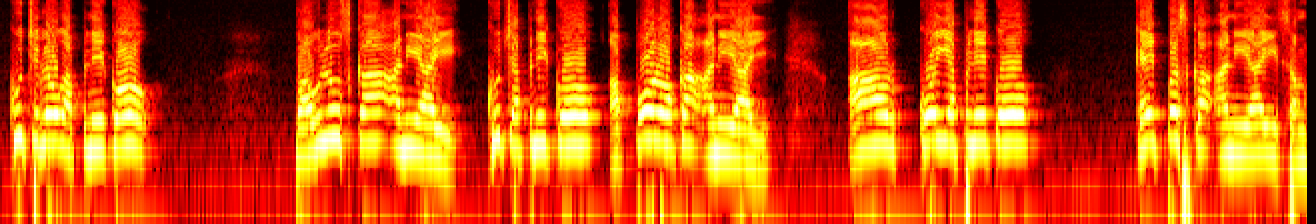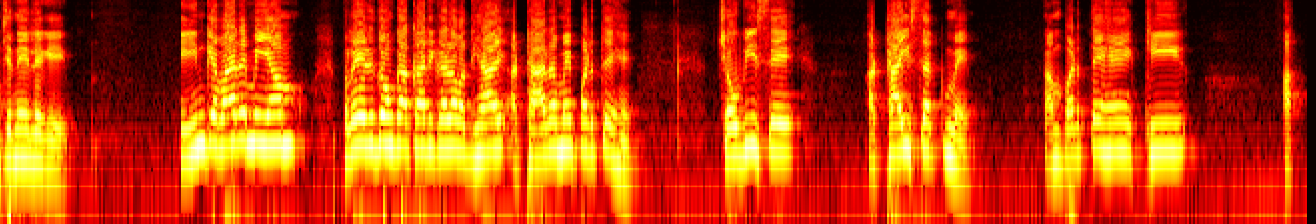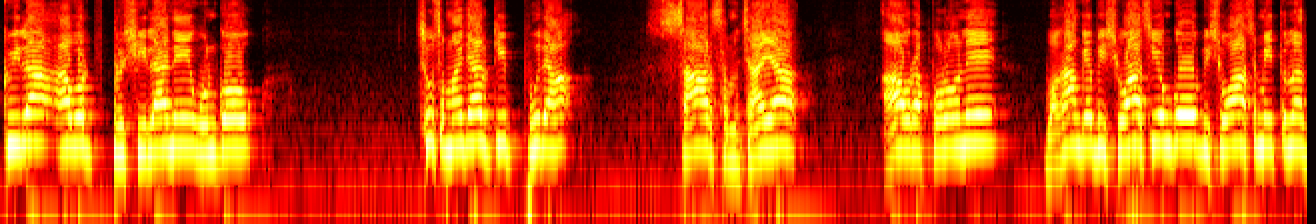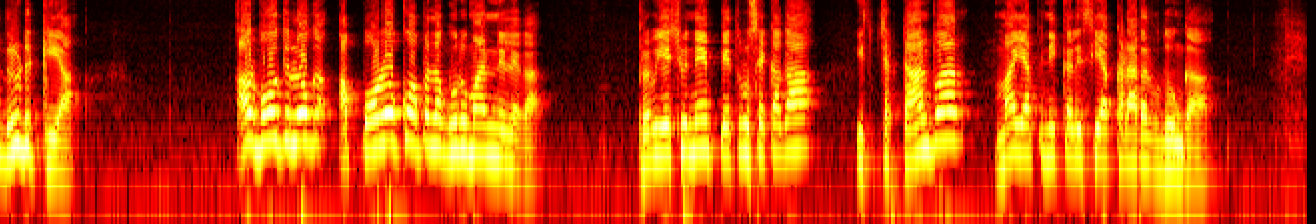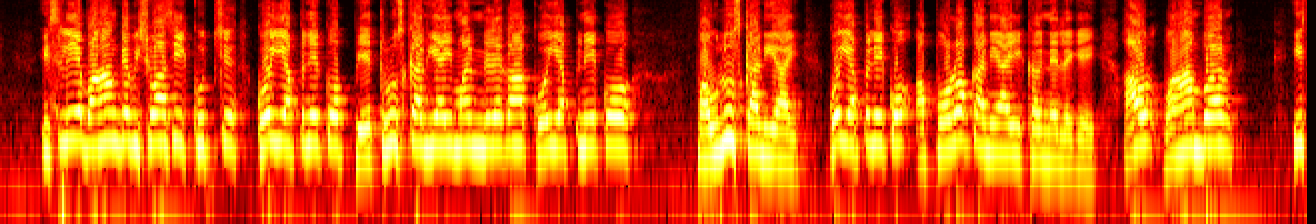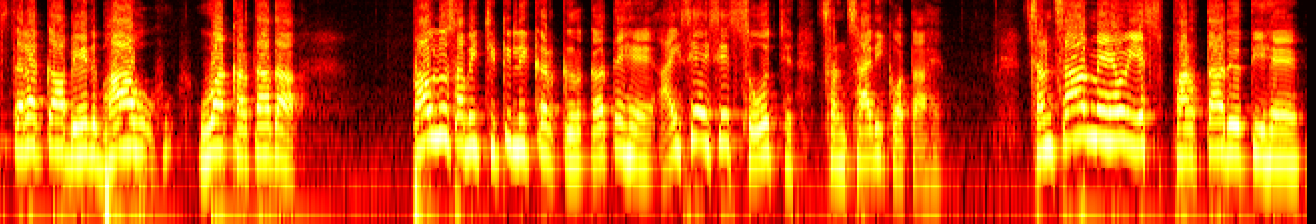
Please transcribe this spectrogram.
कुछ लोग अपने को पौलुस का अनुयायी, कुछ अपने को अपोलो का अनुयायी, और कोई अपने को कैपस का अनुयायी समझने लगे। इनके बारे में हम प्रेरितों का कार्यक्रम अध्याय 18 में पढ़ते हैं। 24 से 28 तक में हम पढ़ते हैं कि अक्विला और प्रशीला ने उनको सुसमाचार की पूरा सार समझाया और अपोलो ने वहाँ के विश्वासियों को विश्वास में इतना दृढ़ किया। और बहुत लोग अपोलो को अपना गुरु मानने लगा। प्रभु यीशु ने पेतरु से कहा, इस चट्टान पर मैं अपनी कलिसिया खड़ा कर दूँगा। इसलिए वहाँ के विश्वासी कुछ, कोई अपने को पेतरुस का न्याय मानने लगा, कोई अपने को पौलुस का न्याय, कोई अपने को अपोलो का न्याय करने लगे। और वहाँ पर इस तरह का भेदभाव हुआ करता था। पाउलुस अभी चिट्ठी लिखकर कहते हैं, ऐसे ऐसे सोच संसारिक होता है। संसार में हो ये स्पर्धा रहती है।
